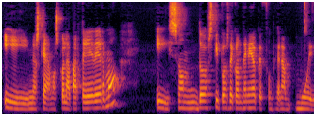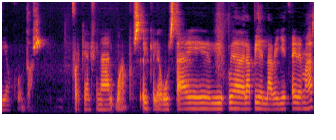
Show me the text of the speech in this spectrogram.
y nos quedamos con la parte de dermo, y son dos tipos de contenido que funcionan muy bien juntos porque al final, bueno, pues el que le gusta el cuidado de la piel, la belleza y demás,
